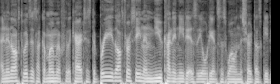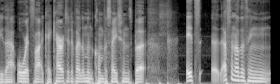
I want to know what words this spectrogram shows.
and then afterwards it's like a moment for the characters to breathe after a scene, and you kind of need it as the audience as well, and the show does give you that. Or it's like okay, character development conversations, but it's uh, that's another thing.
